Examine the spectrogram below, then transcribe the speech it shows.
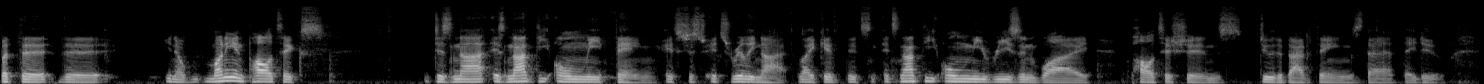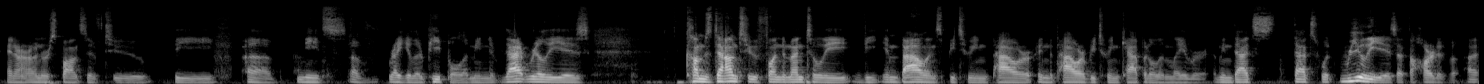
but the the, you know, money in politics does not is not the only thing. It's just it's really not like it, it's it's not the only reason why politicians do the bad things that they do and are unresponsive to the uh, needs of regular people. I mean, that really is comes down to fundamentally the imbalance between power in the power between capital and labor. I mean, that's that's what really is at the heart of uh,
